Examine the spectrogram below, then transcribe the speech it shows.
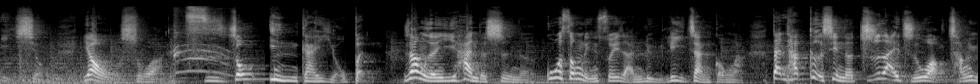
亦兄。要我说啊，此中应该有本。让人遗憾的是呢，郭松龄虽然屡立战功啊，但他个性呢直来直往，常与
